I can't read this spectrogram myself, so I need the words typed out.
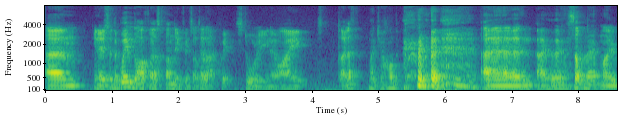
Um, you know, so the way we got our first funding, for instance, I'll tell that quick story. You know, I I left my job and I sublet my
